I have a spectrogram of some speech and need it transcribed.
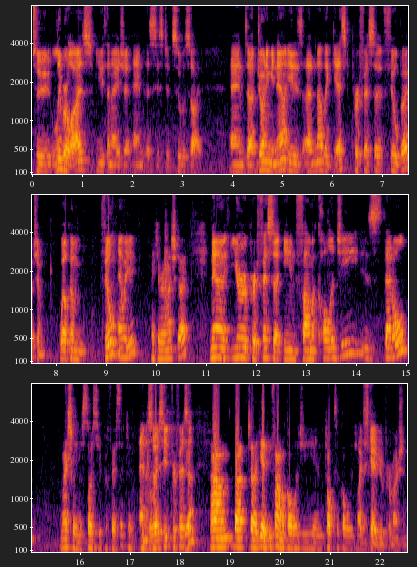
to liberalise euthanasia and assisted suicide. And uh, joining me now is another guest, Professor Phil Burcham. Welcome, Phil. How are you? Thank you very much, Dave. Now, you're a professor in pharmacology, is that all? I'm actually an associate professor. To An associate professor? Um, but uh, yeah, in pharmacology and toxicology. I just gave you a promotion.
